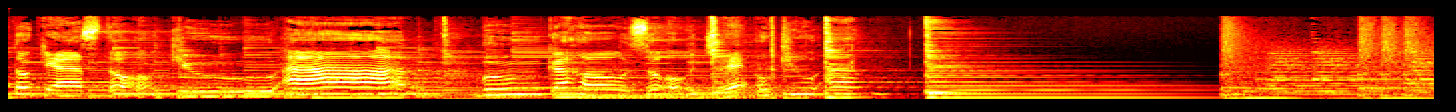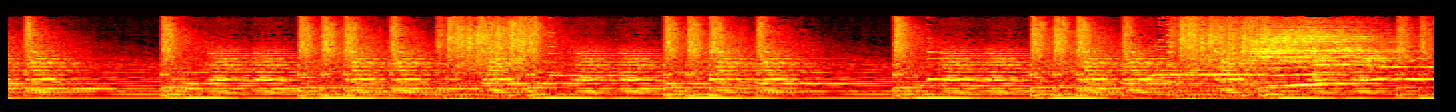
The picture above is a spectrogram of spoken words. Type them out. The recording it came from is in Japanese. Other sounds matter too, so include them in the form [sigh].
ッドキャスト QR 文化放送 JOQR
